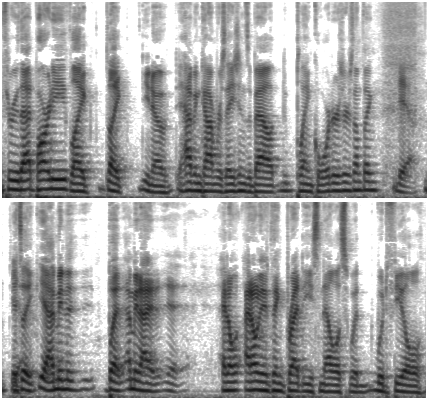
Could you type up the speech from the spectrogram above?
through that party, like like you know having conversations about playing quarters or something. Yeah, It's Yeah. like, yeah, I mean, it- but I mean, I, I don't, I don't even think Bret Easton Ellis would would feel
